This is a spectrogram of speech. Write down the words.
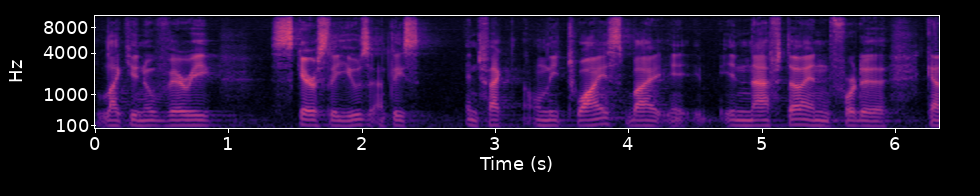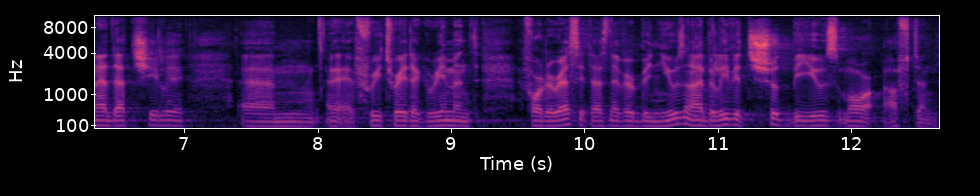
like you know, very scarcely used, at least in fact only twice by in NAFTA and for the Canada-Chile um, uh, free trade agreement. For the rest, it has never been used, and I believe it should be used more often.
